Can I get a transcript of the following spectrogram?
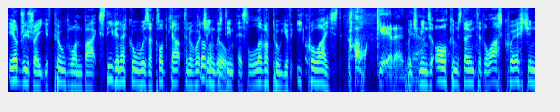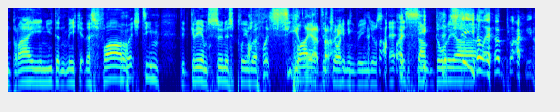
yeah. Airdrie's right. You've pulled one back. Stevie Nicol was a club captain of which English team? It's Liverpool. You've equalised. Oh, get in. Which there. means it all comes down to the last question. Brian, you didn't make it this far. Oh. Which team did Graeme Souness play oh, with Oh, see prior later, to Brian. joining Rangers? It is See- Sampdoria. See you later, Brian.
